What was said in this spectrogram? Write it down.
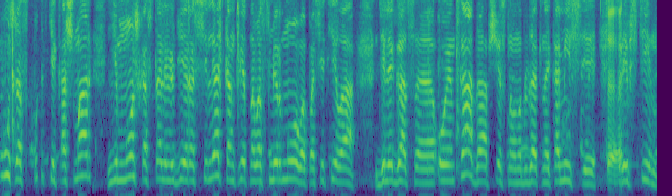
ужас, пытки, кошмар, немножко стали людей расселять. Конкретного Смирнова посетила делегация ОНК, да, Общественного наблюдательной комиссии да. Ревстин,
